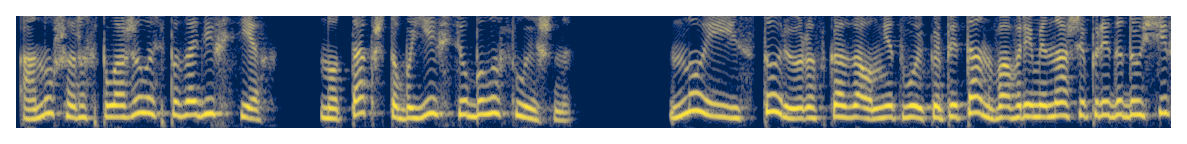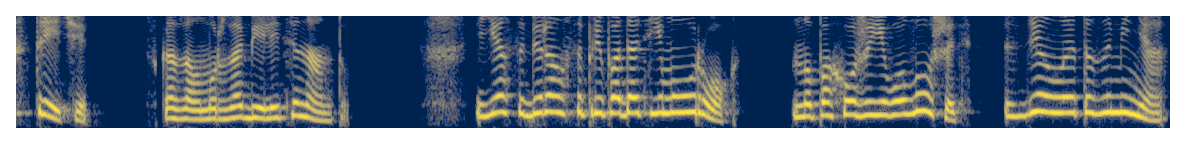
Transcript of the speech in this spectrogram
Ануша расположилась позади всех, но так, чтобы ей все было слышно. «Ну и историю рассказал мне твой капитан во время нашей предыдущей встречи», сказал Мурзабей лейтенанту. «Я собирался преподать ему урок, но, похоже, его лошадь сделала это за меня.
